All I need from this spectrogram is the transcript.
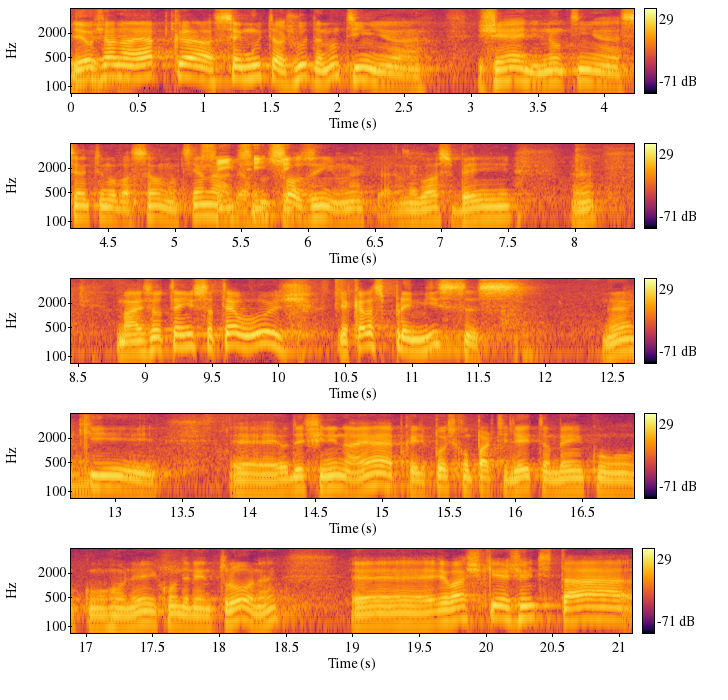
Eu já na época, sem muita ajuda, não tinha Gene, não tinha centro de inovação, não tinha nada, sim, sim, tudo sim. sozinho, né, cara? Um negócio bem. Né? Mas eu tenho isso até hoje, e aquelas premissas né, que é, eu defini na época, e depois compartilhei também com, com o Ronei quando ele entrou, né? É, eu acho que a gente está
